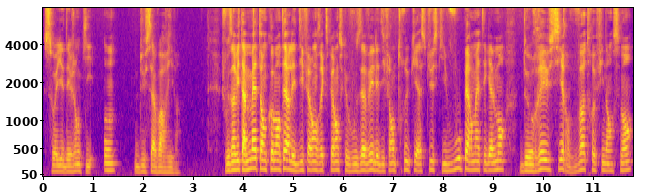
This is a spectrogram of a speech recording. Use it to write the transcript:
soyez des gens qui ont du savoir-vivre. Je vous invite à mettre en commentaire les différentes expériences que vous avez, les différents trucs et astuces qui vous permettent également de réussir votre financement.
